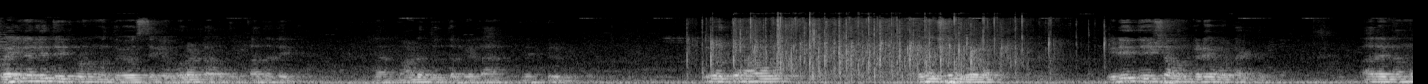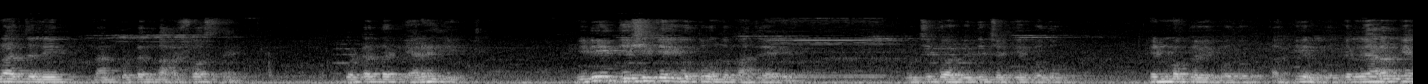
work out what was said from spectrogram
ಟ್ರೈನಲ್ಲಿ ತೆಗೆದುಕೊಳ್ಳುವಂಥ ವ್ಯವಸ್ಥೆಗೆ ಹೋರಾಟ ಅವತ್ತಿನ ಕಾಲದಲ್ಲಿ ನಾನು ಮಾಡಿದ್ದು ತಮಗೆಲ್ಲ ನೆನಪಿರಬೇಕು. ಇವತ್ತು ನಾವು ಎಲೆಕ್ಷನ್ ಇಡೀ ದೇಶ ಒಂದು ಕಡೆ ಓಟ್ ಹಾಕ್ತೀವಿ ಆದರೆ ನಮ್ಮ ರಾಜ್ಯದಲ್ಲಿ ನಾನು ಕೊಟ್ಟಂತ ಆಶ್ವಾಸನೆ, ಕೊಟ್ಟಂತ ಗ್ಯಾರಂಟಿ ಇಡೀ ದೇಶಕ್ಕೆ ಇವತ್ತು ಒಂದು ಮಾದರಿಯಾಗಿದೆ. ಉಚಿತವಾಗಿ ವಿದ್ಯುತ್ ಶಕ್ತಿ ಇರ್ಬೋದು, ಹೆಣ್ಮಕ್ಳು ಇರ್ಬೋದು, ಅಕ್ಕಿ ಇರ್ಬೋದು ಕೆಲವು ಯಾರಿಗೆ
